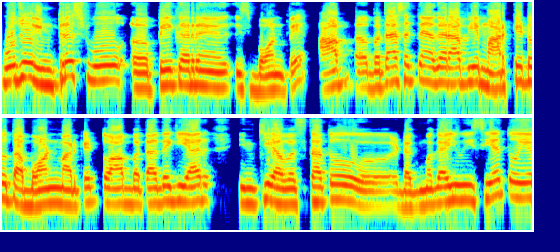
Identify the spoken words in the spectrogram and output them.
वो जो इंटरेस्ट वो पे कर रहे हैं इस बॉन्ड पे, आप बता सकते हैं, अगर आप ये मार्केट होता बॉन्ड मार्केट तो आप बता दें कि यार इनकी अवस्था तो डगमगाई हुई सी है तो ये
